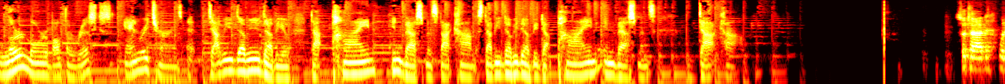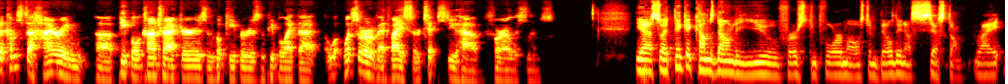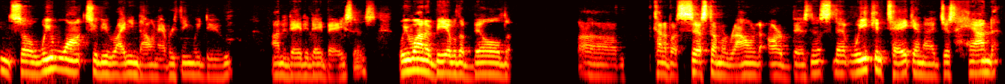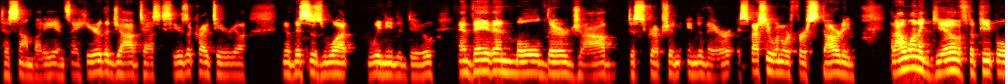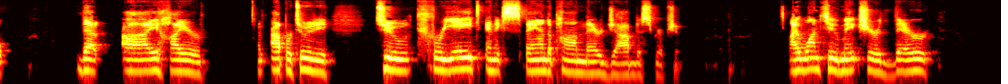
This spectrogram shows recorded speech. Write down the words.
Learn more about the risks and returns at www.pineinvestments.com. It's www.pineinvestments.com. So, Todd, when it comes to hiring uh, people, contractors, and bookkeepers, and people like that, what, what sort of advice or tips do you have for our listeners? Yeah, so I think it comes down to you first and foremost in building a system, right? And so we want to be writing down everything we do on a day to day basis. We want to be able to build um, kind of a system around our business that we can take and I just hand to somebody and say, here are the job tasks, here's the criteria, you know, this is what we need to do. And they then mold their job description into there, especially when we're first starting. And I want to give the people that I hire an opportunity to create and expand upon their job description. I want to make sure they're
